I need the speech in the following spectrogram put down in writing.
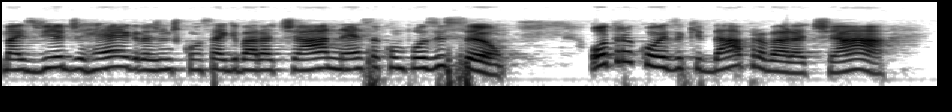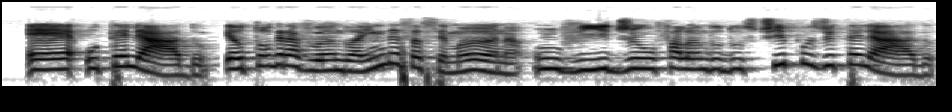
Mas via de regra, a gente consegue baratear nessa composição. Outra coisa que dá para baratear é o telhado. Eu estou gravando ainda essa semana um vídeo falando dos tipos de telhado.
